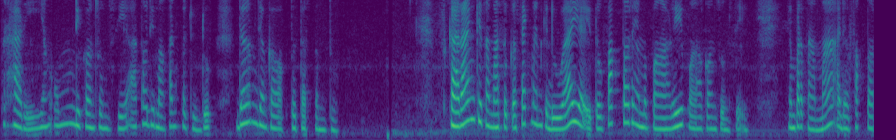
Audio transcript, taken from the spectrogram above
per hari yang umum dikonsumsi atau dimakan penduduk dalam jangka waktu tertentu. Sekarang kita masuk ke segmen kedua yaitu faktor yang mempengaruhi pola konsumsi. Yang pertama ada faktor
